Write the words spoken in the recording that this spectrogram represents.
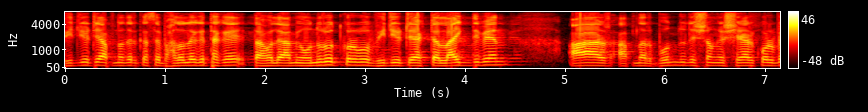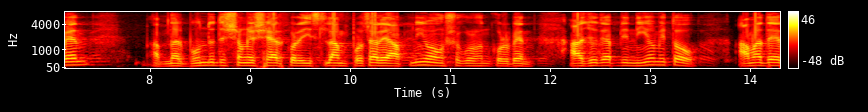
ভিডিওটি আপনাদের কাছে ভালো লেগে থাকে, তাহলে আমি অনুরোধ করব ভিডিওটি একটা লাইক দিবেন আর আপনার বন্ধুদের সঙ্গে শেয়ার করবেন। আপনার বন্ধুদের সঙ্গে শেয়ার করে ইসলাম প্রচারে আপনিও অংশগ্রহণ করবেন। আর যদি আপনি নিয়মিত আমাদের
